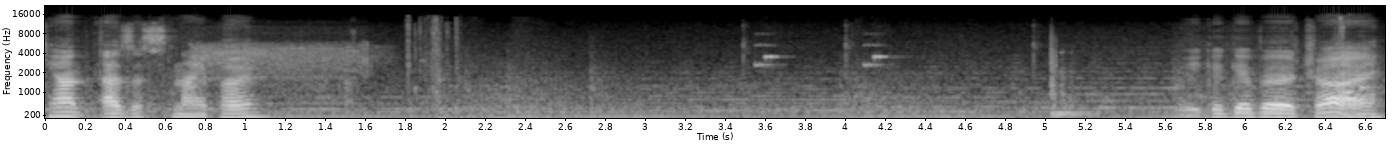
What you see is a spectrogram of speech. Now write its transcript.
Count as a sniper? We could give it a try.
